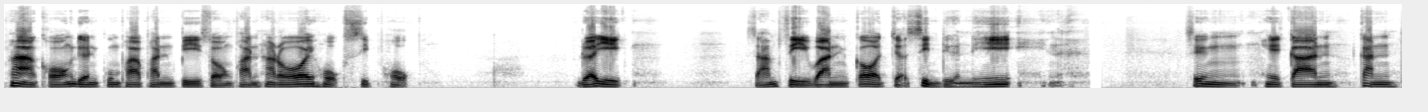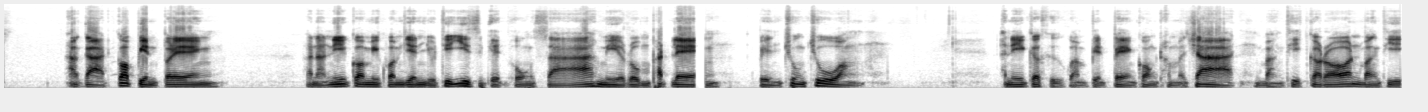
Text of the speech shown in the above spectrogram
25 ของเดือนกุมภาพันธ์ปี 2566 เหลืออีก 3-4 วันก็จะสิ้นเดือนนี้นะซึ่งเหตุการณ์การอากาศก็เปลี่ยนแปลง ขณะนี้ก็มีความเย็นอยู่ที่ 21 องศา มีลมพัดแรงเป็นช่วงๆ อันนี้ก็คือความเปลี่ยนแปลงของธรรมชาติ บางทีก็ร้อน บางที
